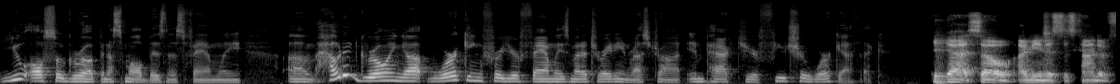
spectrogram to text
You also grew up in a small business family. Um, how did growing up working for your family's Mediterranean restaurant impact your future work ethic? Yeah, so I mean, this is kind of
